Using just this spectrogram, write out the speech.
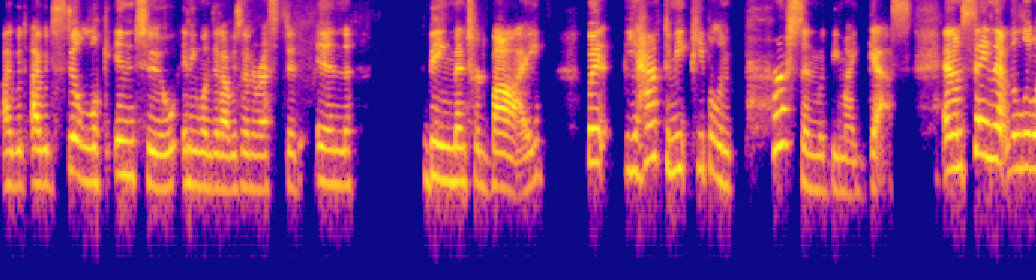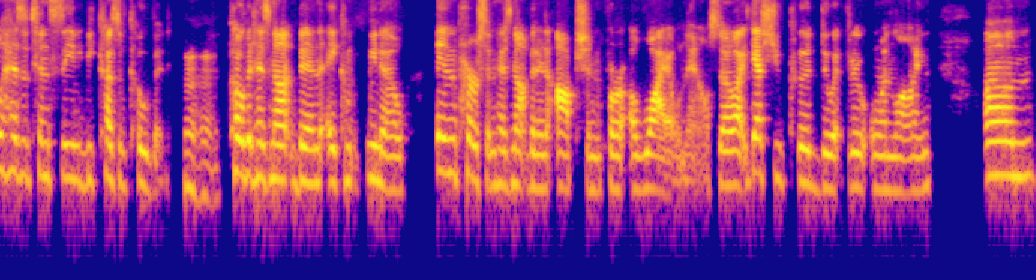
I would I would still look into anyone that I was interested in being mentored by. But you have to meet people in person, would be my guess. And I'm saying that with a little hesitancy because of COVID. Mm-hmm. COVID has not been a you know in person has not been an option for a while now. So I guess you could do it through online. Um,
